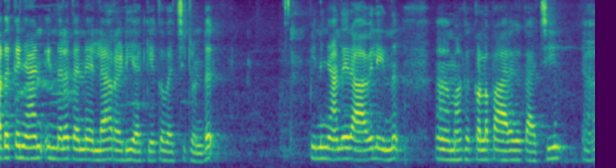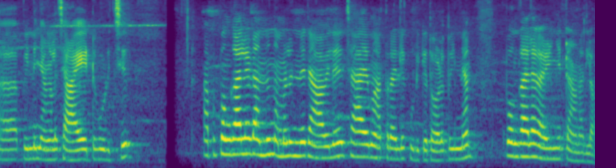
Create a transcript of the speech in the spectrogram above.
അതൊക്കെ ഞാൻ ഇന്നലെ തന്നെ എല്ലാം റെഡിയാക്കിയൊക്കെ വെച്ചിട്ടുണ്ട്. പിന്നെ ഞാൻ രാവിലെ ഇന്ന് മക്കൾക്കുള്ള പാലൊക്കെ കാച്ചി പിന്നെ ഞങ്ങൾ ചായ ഇട്ട് കുടിച്ച്. അപ്പോൾ പൊങ്കാലയുടെ അന്ന് നമ്മൾ ഇന്ന് രാവിലെ ചായ മാത്രമല്ലേ കുടിക്കത്തുള്ളൂ. പിന്നെ പൊങ്കാല കഴിഞ്ഞിട്ടാണല്ലോ.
